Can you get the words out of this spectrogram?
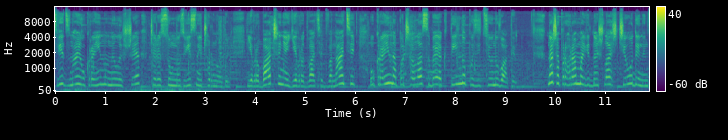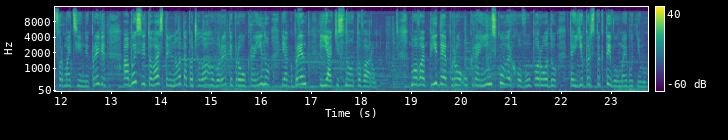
світ знає Україну не лише через сумнозвісний Чорнобиль. Євробачення, Євро 2012 Україна почала себе активно позиціонувати. Наша програма віднайшла ще один інформаційний привід, аби світова спільнота почала говорити про Україну як бренд якісного товару. Мова піде про українську верхову породу та її перспективи у майбутньому.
